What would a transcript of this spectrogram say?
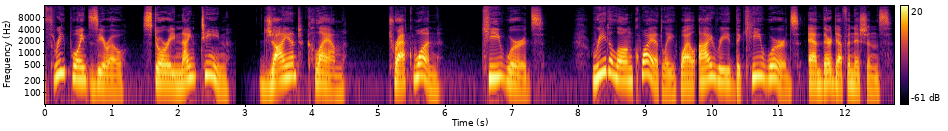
3.0, Story 19 Giant Clam. Track 1 Key Words. Read along quietly while I read the key words and their definitions.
